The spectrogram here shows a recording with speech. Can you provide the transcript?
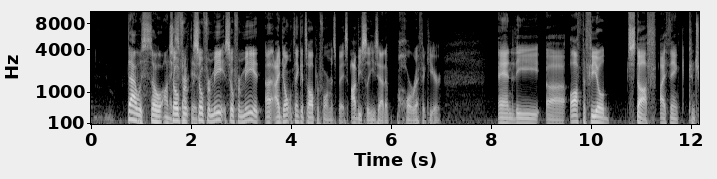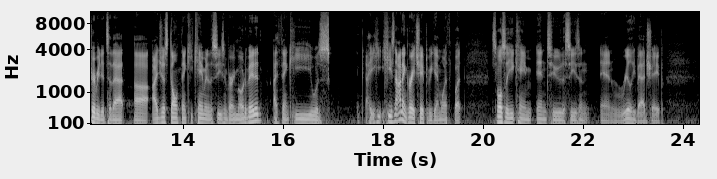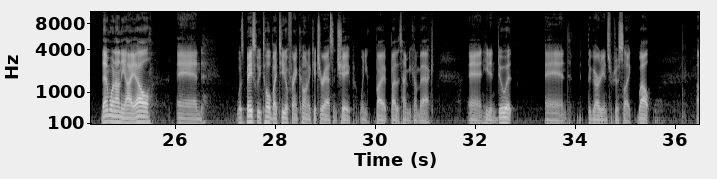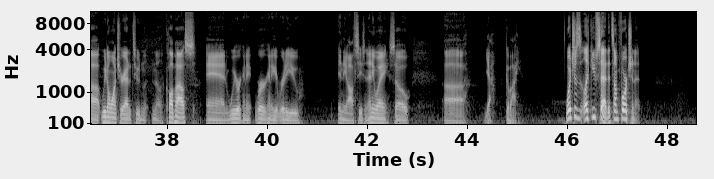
that was so So unexpected. for so for me, so for me, it, uh, I don't think it's all performance based. Obviously, he's had a horrific year, and the uh, off the field stuff I think contributed to that. Uh, I just don't think he came into the season very motivated. I think he was he, he's not in great shape to begin with, but supposedly he came into the season in really bad shape. Then went on the IL and was basically told by Tito Francona, "Get your ass in shape when you by by the time you come back," and he didn't do it. And the Guardians were just like, "Well, uh, we don't want your attitude in the, in the clubhouse, and we were gonna we're gonna get rid of you in the off season anyway. So, uh, yeah, goodbye. Which is like you said, it's unfortunate.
